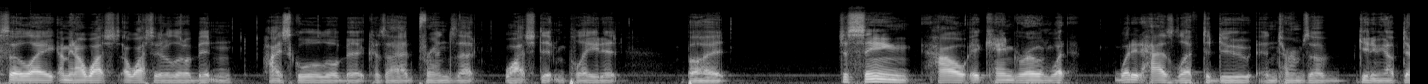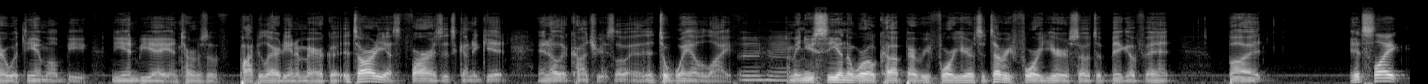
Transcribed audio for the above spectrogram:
So like, I mean, I watched I watched it a little bit in high school, a little bit because I had friends that watched it and played it, but just seeing how it can grow and what what it has left to do in terms of getting up there with the MLB, the NBA, in terms of popularity in America. It's already as far as it's going to get in other countries. So it's a way of life. Mm-hmm. I mean, you see in the World Cup every four years. It's every four years, so it's a big event. But it's like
